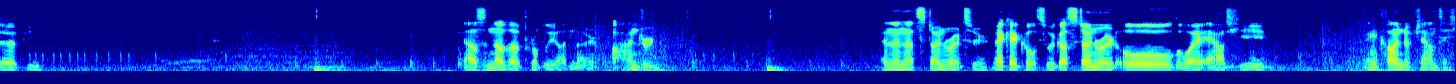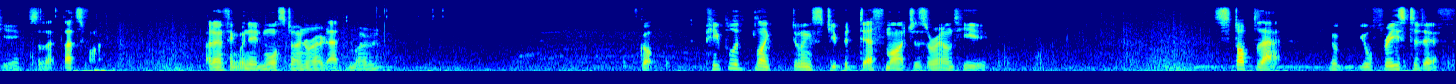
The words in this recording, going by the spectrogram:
derpy. That was another probably, I don't know, 100. And then that's Stone Road too. Okay, cool. So we've got Stone Road all the way out here and kind of down to here. So that that's fine. I don't think we need more Stone Road at the moment. We've got people are like doing stupid death marches around here. Stop that. You'll, you'll freeze to death.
